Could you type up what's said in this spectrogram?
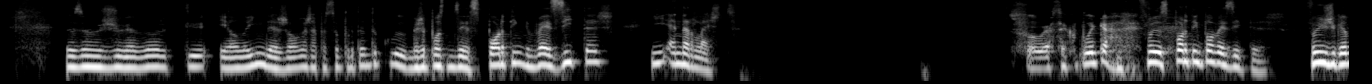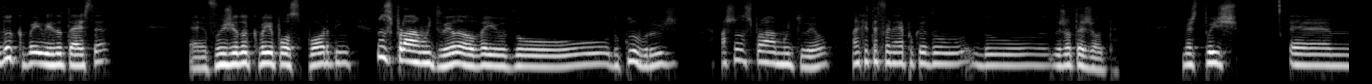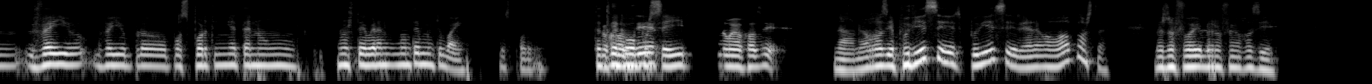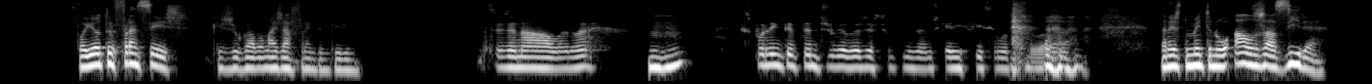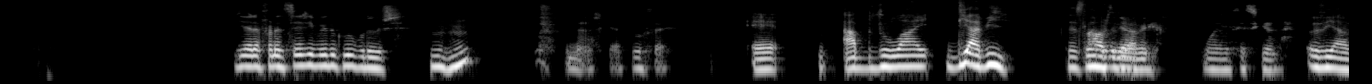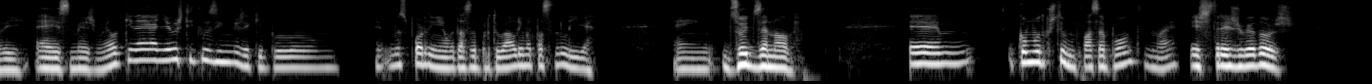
tens um jogador que ele ainda joga, já passou por tanto clube, mas eu posso dizer Sporting, Besiktas e Anderlecht. Fogo, essa é complicada. Foi o Sporting para o Besiktas. Foi um jogador que veio do Testa, eh, foi um jogador que veio para o Sporting, não se esperava muito dele, ele veio do, do Clube Bruges, acho que não se esperava muito dele, acho que até foi na época do, do, do JJ, mas depois um, veio, veio para, o, para o Sporting e até não, não, esteve grande, não tem muito bem o Sporting. Tanto que acabou por sair. Não é o Rosier. Não, não é o Rosier. Podia ser, podia ser, era uma boa aposta. Mas não foi, mas não foi o Rosier. Foi outro francês que jogava mais à frente um bocadinho. Seja na aula, não é? Uhum. O Sporting teve tantos jogadores estes últimos anos que é difícil uma pessoa. Está neste momento no Al Jazeera. E era francês e veio do Clube Bruges. Uhum. Não, esquece, não sei. É Abdoulaye Diaby. Se ah, Diaby. Lembro, sim, senhor. O Diaby, é esse mesmo. Ele que ainda ganhou os títulos aqui pelo, no Sporting, uma taça de Portugal e uma taça da Liga. Em 18-19. É, como de costume, faço a ponte, não é? Estes três jogadores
